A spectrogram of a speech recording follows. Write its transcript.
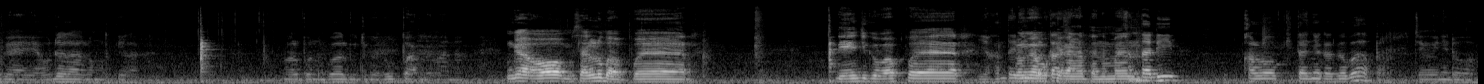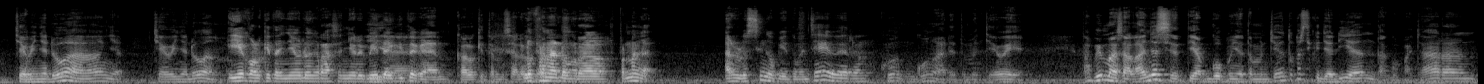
kayak ya udahlah lo ngerti lah. Walaupun gua lu juga lupa sampai mana. Enggak, oh misalnya lu baper Dia juga baper Ya kan tadi Lu gak mau kata- kehilangan tanaman Kan tadi kalau kitanya kagak baper, ceweknya doang. Ceweknya doang ya. Ceweknya doang. Iya kalau kitanya udah ngerasanya udah beda Iya. gitu kan Kalau kita misalnya Lu pernah dong Ral? Pernah gak? Ah lu sih gak punya teman cewek Ral Gua gua nggak ada teman cewek. Tapi masalahnya setiap gue punya temen cewek itu pasti kejadian, entah gue pacaran.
